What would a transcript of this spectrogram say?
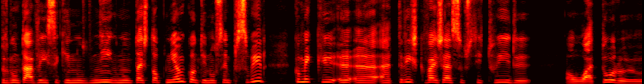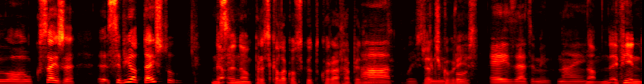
perguntava isso aqui no domingo, num texto de opinião, e continuo sem perceber como é que a, a, a atriz que vai já substituir, ou o ator, ou o que seja, eh, sabia o texto? Não, assim? não, parece que ela conseguiu decorar rapidamente. Ah, pois. Já descobri isso. É, exatamente, não é? Não, enfim,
